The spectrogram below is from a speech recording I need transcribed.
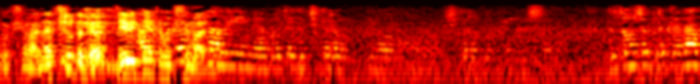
максимально. Отсюда, да, 9 дней это А максимально. Ну? То есть он же проклинал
